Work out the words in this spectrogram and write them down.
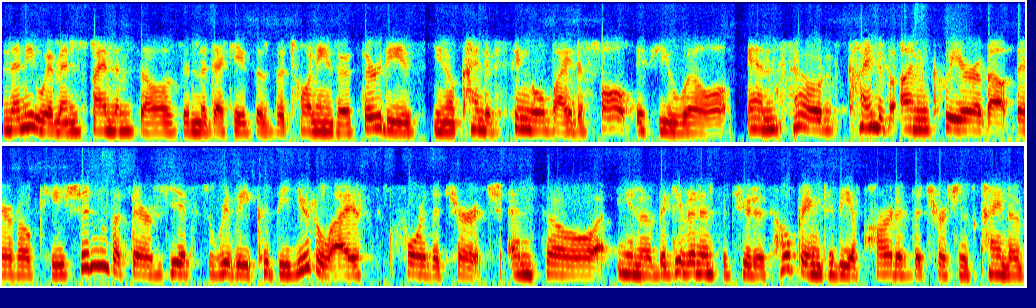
many women find themselves in the decades of the 20s or 30s you know kind of single by default if you will and so kind of unclear about their vocation but their gifts really could be utilized for the church. And so, you know, the Given Institute is hoping to be a part of the church's kind of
